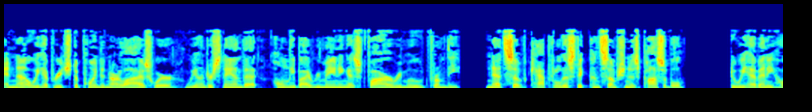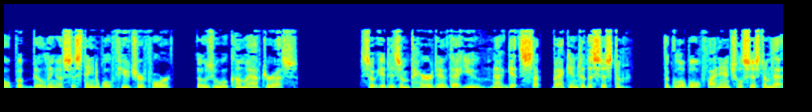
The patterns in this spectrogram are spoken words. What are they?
And now we have reached a point in our lives where we understand that only by remaining as far removed from the nets of capitalistic consumption as possible do we have any hope of building a sustainable future for those who will come after us. So it is imperative that you not get sucked back into the system, the global financial system that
